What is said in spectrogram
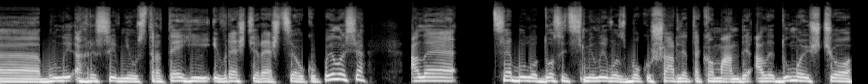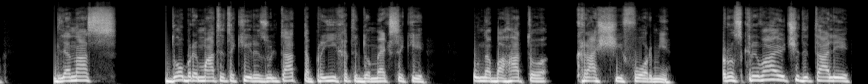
е, були агресивні у стратегії, і, врешті-решт, це окупилося. Але це було досить сміливо з боку Шарля та команди. Але думаю, що для нас добре мати такий результат та приїхати до Мексики у набагато кращій формі. Розкриваючи деталі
